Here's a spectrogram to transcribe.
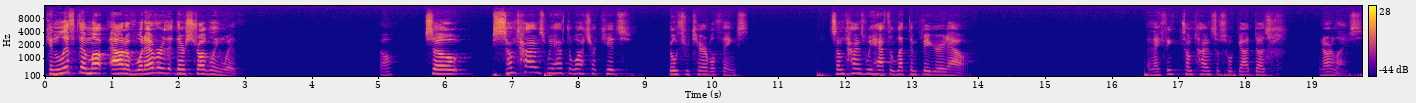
can lift them up out of whatever that they're struggling with. So Sometimes we have to watch our kids go through terrible things. Sometimes we have to let them figure it out. And I think sometimes that's what God does in our lives.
